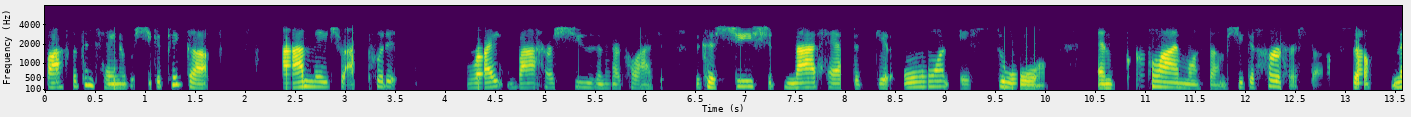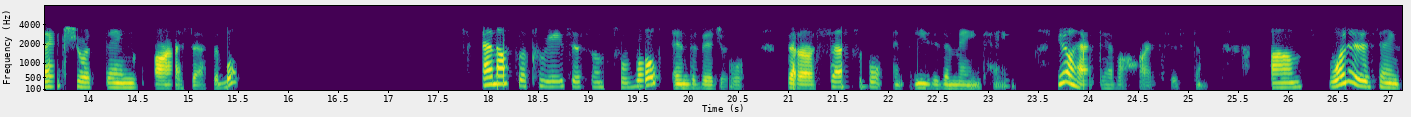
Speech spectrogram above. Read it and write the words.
box of container which she could pick up, I made sure I put it right by her shoes in her closet because she should not have to get on a stool and climb on something. She could hurt herself. So make sure things are accessible. And also create systems for both individuals that are accessible and easy to maintain. You don't have to have a hard system. Um, one of the things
